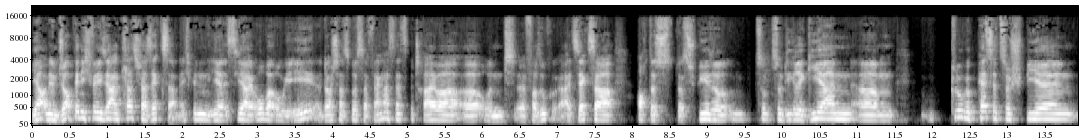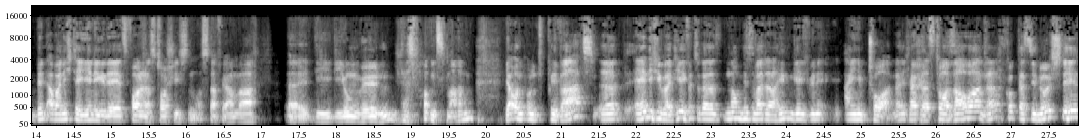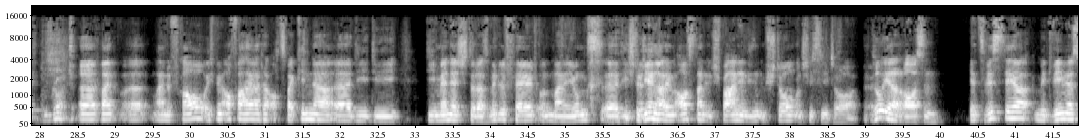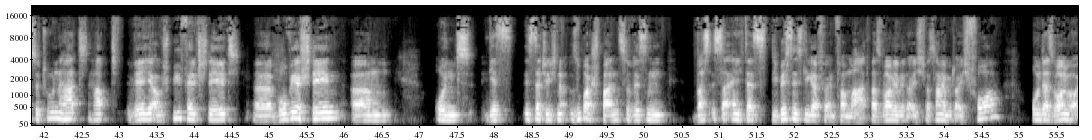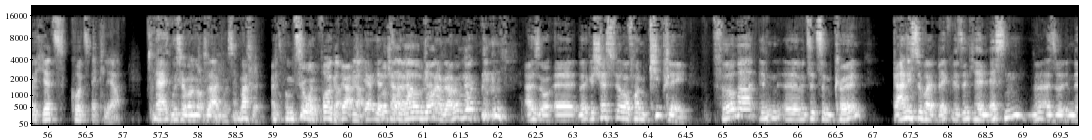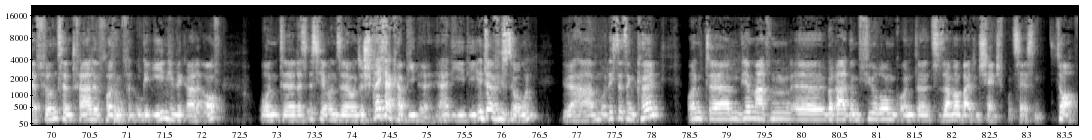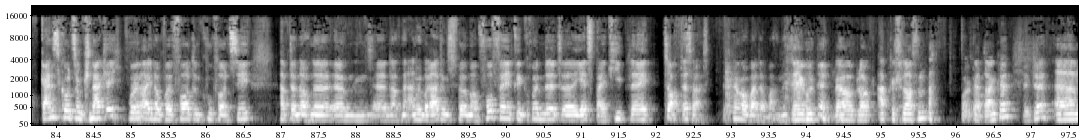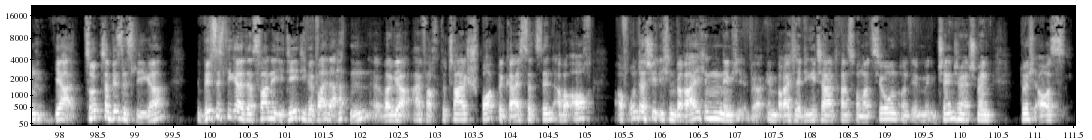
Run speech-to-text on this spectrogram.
Ja, und im Job bin ich, würde ich sagen, klassischer Sechser. Ich bin hier CIO bei OGE, Deutschlands größter Ferngasnetzbetreiber äh, und äh, versuche als Sechser auch das, das Spiel so zu, zu dirigieren, ähm, kluge Pässe zu spielen, bin aber nicht derjenige, der jetzt vorne das Tor schießen muss. Dafür haben wir äh, die, die jungen Wilden, die das bei uns machen. Ja, und, und privat, äh, ähnlich wie bei dir, ich würde sogar noch ein bisschen weiter nach hinten gehen, ich bin eigentlich im Tor. Ne? Ich halte das Tor sauber, ne? guck, dass die Null steht. Oh Gott. Äh, mein, äh, meine Frau, ich bin auch verheiratet, auch zwei Kinder, äh, die, die, die managt so das Mittelfeld und meine Jungs, äh, die studieren gerade im Ausland in Spanien, die sind im Sturm und schießen die Tore. So, ihr da draußen. Jetzt wisst ihr, mit wem ihr es zu tun hat, habt, wer hier auf dem Spielfeld steht, äh, wo wir stehen. Ähm, und jetzt ist natürlich super spannend zu wissen, was ist da eigentlich das, die Business Liga für ein Format? Was wollen wir mit euch, was haben wir mit euch vor? Und das wollen wir euch jetzt kurz erklären. Na, ich muss aber noch sagen, was ich mache als Funktion. Oh, Volker, ja, ja, ja, ja kleiner, kleiner Werbeblock. Also, äh, ne, Geschäftsführer von Keyplay, Firma in, äh, mit Sitz in Köln, gar nicht so weit weg. Wir sind hier in Essen, ne, also in der Firmenzentrale von, von OGE nehmen wir gerade auf. Und äh, das ist hier unsere, unsere Sprecherkabine, ja, die, die Interviewzone die wir haben. Und ich sitze in Köln und ähm, wir machen äh, Beratung und Führung und äh, Zusammenarbeit in Change-Prozessen. So, ganz kurz und knackig. Vorher war ich noch bei Ford und QVC, habe dann noch eine, ähm, äh, noch eine andere Beratungsfirma im Vorfeld gegründet, äh, jetzt bei Keyplay. So, das war's. Jetzt können wir weitermachen. Sehr gut, Werbeblock abgeschlossen. Volker, danke. Bitte. Ähm, ja, zurück zur Business Liga. Business Liga, das war eine Idee, die wir beide hatten, äh, weil wir einfach total sportbegeistert sind, aber auch auf unterschiedlichen Bereichen, nämlich im Bereich der digitalen Transformation und im, Change Management durchaus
